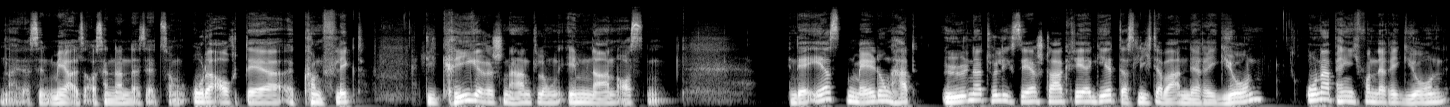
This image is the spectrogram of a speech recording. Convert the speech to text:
nein, das sind mehr als Auseinandersetzungen, oder auch der äh, Konflikt, die kriegerischen Handlungen im Nahen Osten. In der ersten Meldung hat Öl natürlich sehr stark reagiert, das liegt aber an der Region. Unabhängig von der Region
